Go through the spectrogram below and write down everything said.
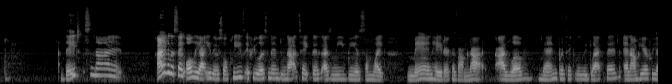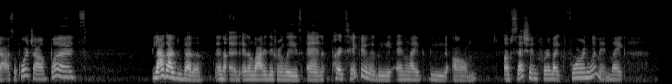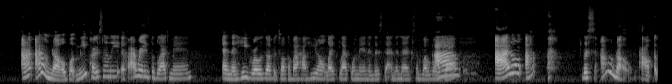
They just not. I ain't gonna say all of y'all either. So please, if you listening, do not take this as me being some like man hater because I'm not. I love men, particularly black men, and I'm here for y'all. I support y'all, but y'all got to do better in a, in a lot of different ways, and particularly in like the um obsession for like foreign women. Like, I I don't know, but me personally, if I raised a black man. And then he grows up and talking about how he don't like black women and this, that, and the next, and blah blah blah. blah. I, I don't. I listen. I don't know. I, I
